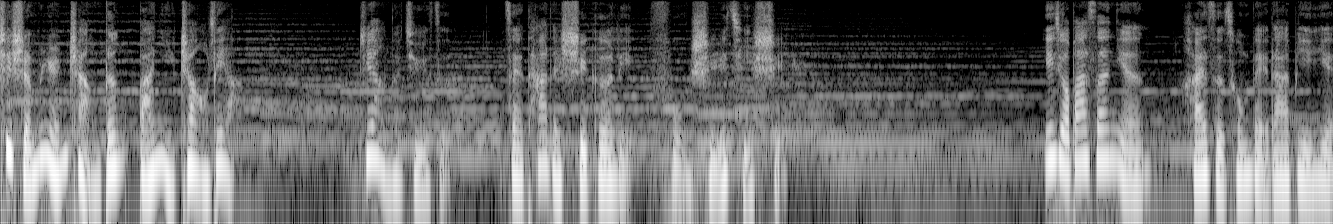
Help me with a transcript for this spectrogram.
是什么人掌灯把你照亮？这样的句子，在他的诗歌里俯拾即是。一九八三年，孩子从北大毕业，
